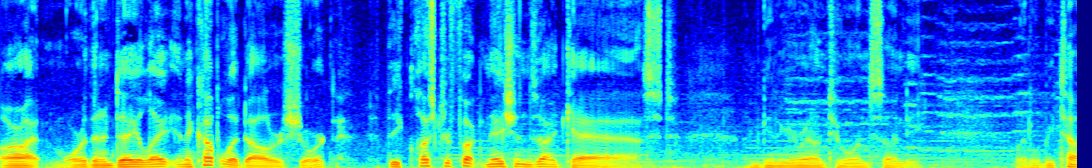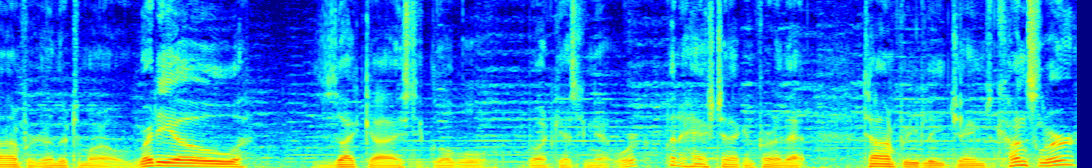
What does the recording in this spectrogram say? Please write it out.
All right, more than a day late and a couple of dollars short. The Clusterfuck Nation Zeitcast. I'm getting around to on Sunday. But it'll be time for another tomorrow. Radio Zeitgeist Global Broadcasting Network. Put a hashtag in front of that. Tom Friedley, James Kunstler,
